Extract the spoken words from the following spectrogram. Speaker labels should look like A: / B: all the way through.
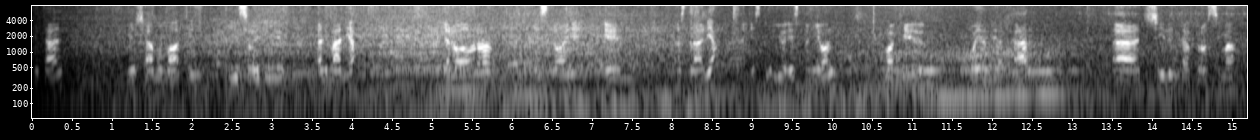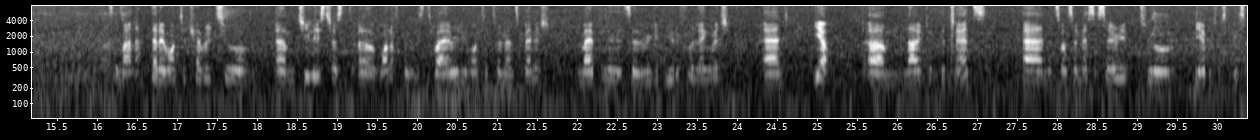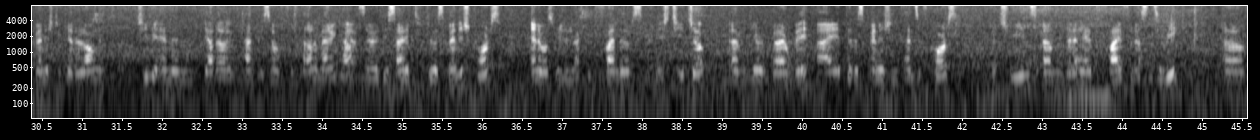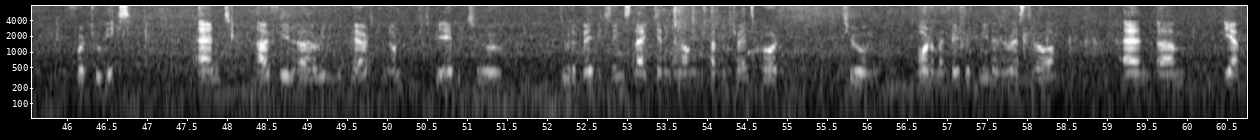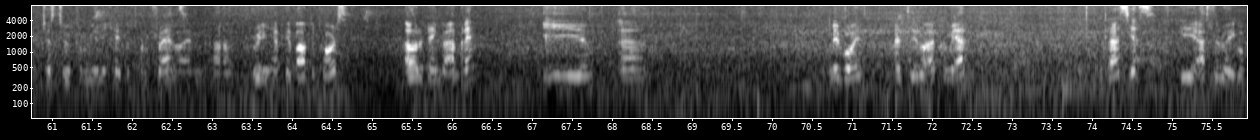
A: ¿qué tal? Me llamo Martin y soy de Alemania. Pero ahora estoy en Australia, estudio español porque voy a viajar a Chile la próxima semana. That I want to travel to um, Chile is just uh, one of the reasons why I really wanted to learn Spanish. In my opinion, it's a really beautiful language, and yeah, um, now I took the chance, and it's also necessary to be able to speak Spanish to get along in Chile and in the other countries of South America. Yeah. So I decided to do a Spanish course, and I was really lucky to find a Spanish teacher um, here in Byron Bay. I did a Spanish intensive course, which means um, that I had five lessons a week uh, for two weeks and I feel uh, really prepared you know, to be able to do the basic things like getting along in the public transport, to order my favorite meal in a restaurant and um, yeah, just to communicate with some friends. I'm uh, really happy about the course. Ahora tengo hambre y uh, me voy al tiro a comer. Gracias y hasta luego.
